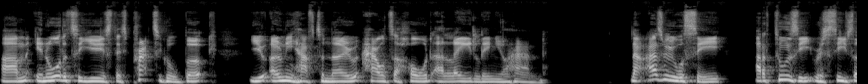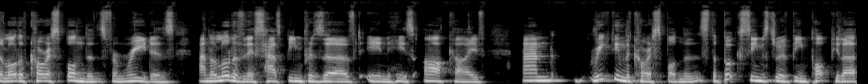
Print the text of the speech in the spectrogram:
Um, in order to use this practical book, you only have to know how to hold a ladle in your hand. Now, as we will see, Artusi receives a lot of correspondence from readers, and a lot of this has been preserved in his archive. And reading the correspondence, the book seems to have been popular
